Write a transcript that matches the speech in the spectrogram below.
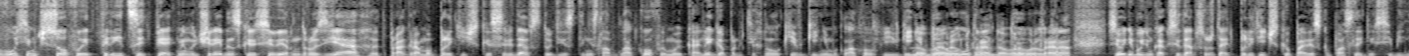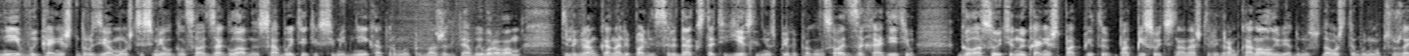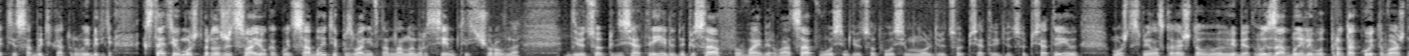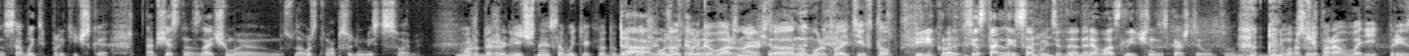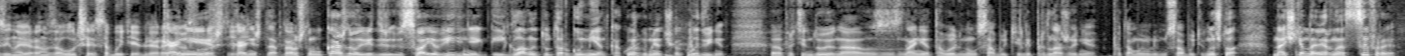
8 часов и 35 минут. Челябинская все верно, друзья. Это программа «Политическая среда» в студии Станислав Гладков и мой коллега, политтехнолог Евгений Маклахов. Евгений, доброе, доброе утро. утро. Доброе, доброе утро. утро. Сегодня будем, как всегда, обсуждать политическую повестку последних 7 дней. Вы, конечно, друзья, можете смело голосовать за главные события этих 7 дней, которые мы предложили для выбора вам в телеграм-канале «Политсреда». Кстати, если не успели проголосовать, заходите, голосуйте. Ну и, конечно, подписывайтесь на наш телеграм-канал. Я думаю, с удовольствием будем обсуждать те события, которые выберете. Кстати, вы можете предложить свое какое-то событие, позвонив нам на номер 7000 ровно 953 или написав Viber, WhatsApp 8 908 0953 953. Можете смело сказать, что, ребят, вы забыли вот про такое-то важное событие, политическое, общественно значимое. Мы с удовольствием обсудим вместе с вами. Может, даже личное событие кто-то да, предложит. Может Настолько быть, важное, что оно может войти в топ. Перекроет все остальные события, да, для вас лично, скажете, вот будем обсуждать. Вообще, пора вводить призы, наверное, за лучшее событие для радиослушателей. Конечно, конечно, да, потому что у каждого свое видение, и главный тут аргумент. Какой аргумент человек выдвинет, э, претендуя на знание того или иного события или предложения по тому или иному событию. Ну что, начнем, наверное, с цифры.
